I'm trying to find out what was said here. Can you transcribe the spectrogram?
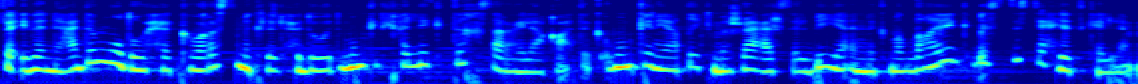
فإذا عدم وضوحك ورسمك للحدود ممكن يخليك تخسر علاقاتك وممكن يعطيك مشاعر سلبية أنك متضايق بس تستحي تتكلم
